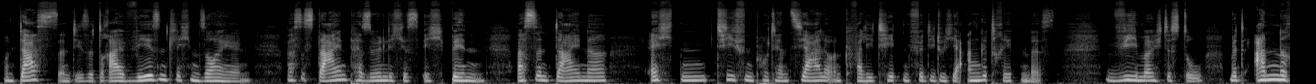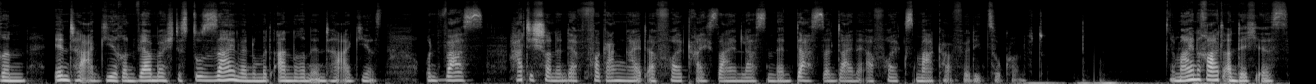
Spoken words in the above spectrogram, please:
Und das sind diese drei wesentlichen Säulen. Was ist dein persönliches Ich bin? Was sind deine echten, tiefen Potenziale und Qualitäten, für die du hier angetreten bist? Wie möchtest du mit anderen interagieren? Wer möchtest du sein, wenn du mit anderen interagierst? Und was hat dich schon in der Vergangenheit erfolgreich sein lassen? Denn das sind deine Erfolgsmarker für die Zukunft. Mein Rat an dich ist,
